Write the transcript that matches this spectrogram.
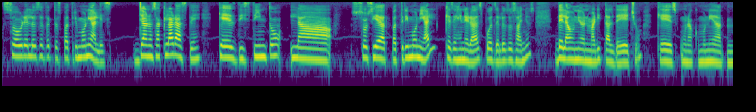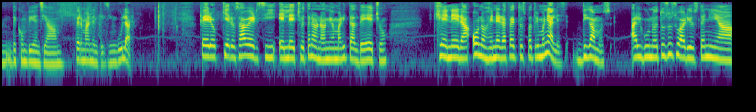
Sobre los efectos patrimoniales, ya nos aclaraste que es distinto la sociedad patrimonial que se genera después de los dos años de la unión marital de hecho, que es una comunidad mm, de convivencia permanente y singular. Pero quiero saber si el hecho de tener una unión marital de hecho genera o no genera efectos patrimoniales. Digamos, ¿alguno de tus usuarios tenía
